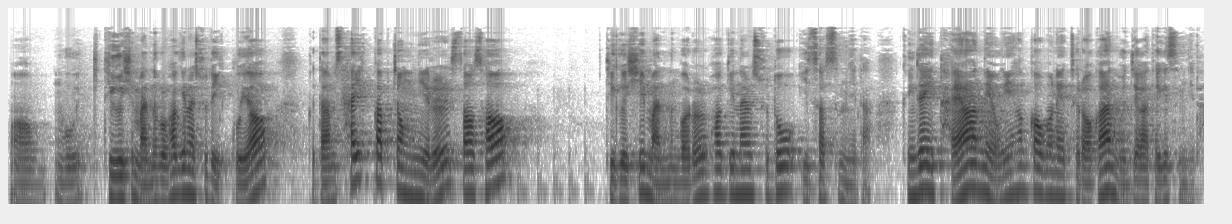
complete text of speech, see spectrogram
어, 뭐 디귿이 맞는 걸 확인할 수도 있고요. 그 다음 사이값 정리를 써서 디귿이 맞는 것을 확인할 수도 있었습니다. 굉장히 다양한 내용이 한꺼번에 들어간 문제가 되겠습니다.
